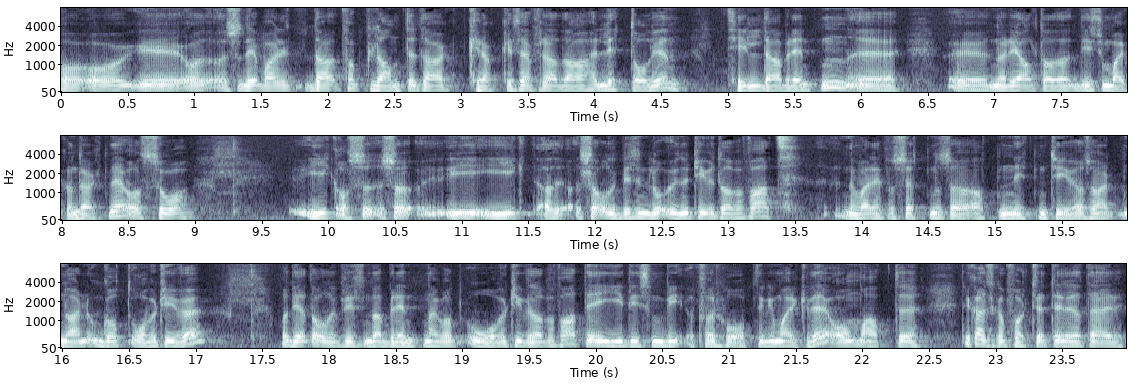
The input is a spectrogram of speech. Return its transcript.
Og, og, og, så det var, da forplantet da krakket seg fra da lettoljen til da Brenten eh, eh, når det gjaldt disse mai-kontraktene. Og så gikk også så, gikk, så oljeprisen lå under 20 dollar på fat. Den var på 17, og så 18, 19, 20, og så nå er den gått over 20. Og det at oljeprisen da Brenten har gått over 20 dollar på fat, det gir liksom forhåpninger i markedet om at eh, det kanskje kan fortsette, eller at det er,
